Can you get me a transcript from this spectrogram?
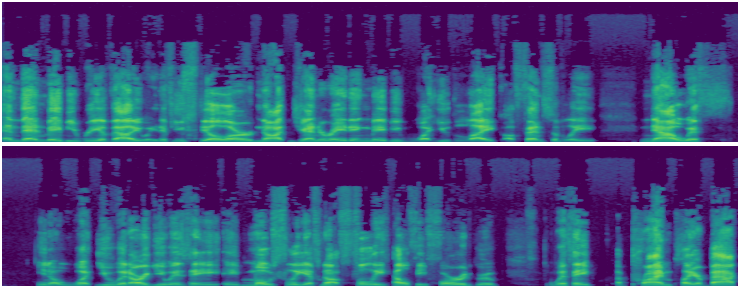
and then maybe reevaluate. If you still are not generating maybe what you'd like offensively, now with you know what you would argue is a a mostly if not fully healthy forward group with a a prime player back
